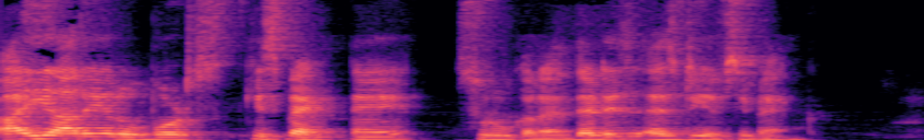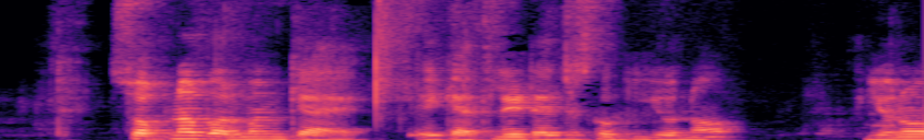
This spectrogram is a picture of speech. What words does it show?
आई आर ए रोबोट्स किस बैंक ने शुरू करा है? That is H D F C bank. Swapna Barman क्या है? एक एथलीट है जिसको कि यूनो यूनो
